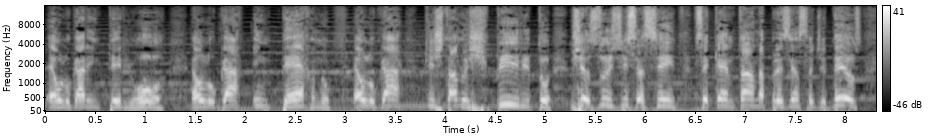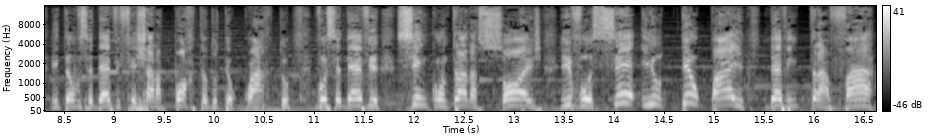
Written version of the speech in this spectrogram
É o lugar interior, é o lugar interno, é o lugar que está no espírito. Jesus disse assim: você quer entrar na presença de Deus? Então você deve fechar a porta do teu quarto, você deve se encontrar a sós, e você e o teu pai devem travar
